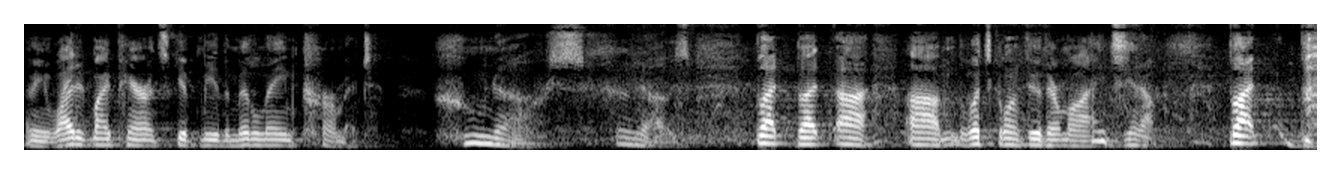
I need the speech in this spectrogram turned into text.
I mean, why did my parents give me the middle name Kermit? Who knows? Who knows? But, but uh, um, what's going through their minds, you know? But, but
